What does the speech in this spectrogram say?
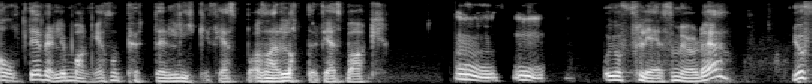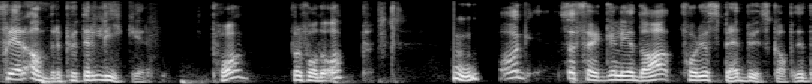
alltid veldig mange som putter likefjes altså sånn latterfjes bak. Mm, mm. Og jo flere som gjør det, jo flere andre putter liker på for å få det opp. Mm. Og selvfølgelig da får du jo spredd budskapet ditt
